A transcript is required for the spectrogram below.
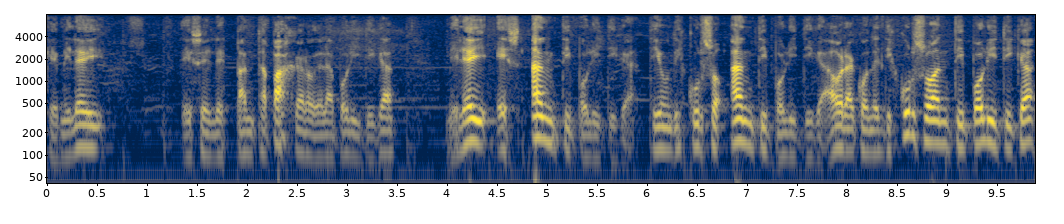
que mi ley es el espantapájaro de la política, mi ley es antipolítica, tiene un discurso antipolítica. Ahora, con el discurso antipolítica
